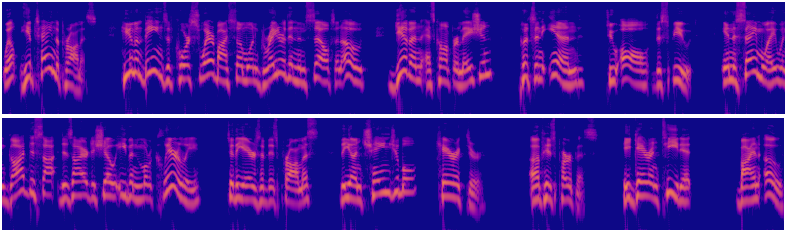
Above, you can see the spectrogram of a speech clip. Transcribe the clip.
well, he obtained the promise. Human beings, of course, swear by someone greater than themselves an oath given as confirmation puts an end to all dispute. In the same way, when God desi- desired to show even more clearly to the heirs of this promise the unchangeable character of his purpose, he guaranteed it by an oath,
